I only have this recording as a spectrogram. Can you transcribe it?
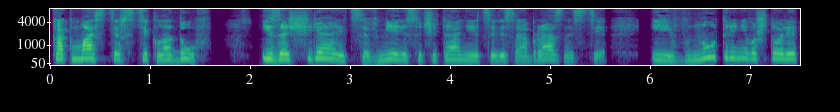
Как мастер стеклодув изощряется в мере сочетания целесообразности и внутреннего, что ли,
